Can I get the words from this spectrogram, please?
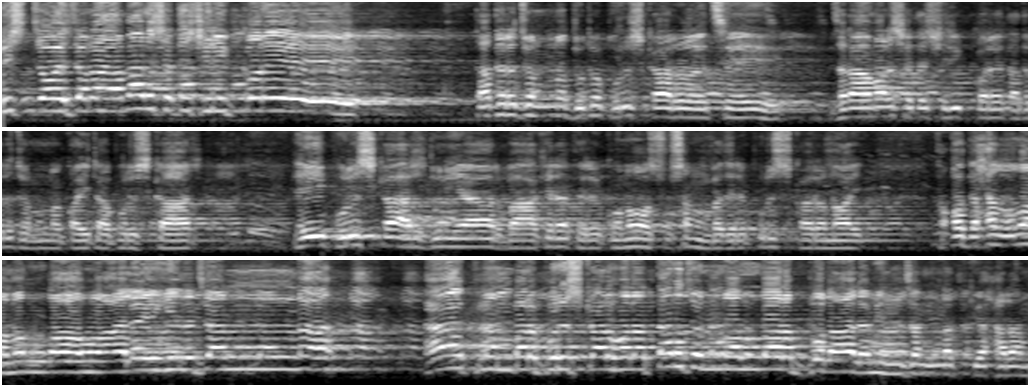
নিশ্চয় যারা আমার সাথে শিরিক করে, তাদের জন্য দুটো পুরস্কার রয়েছে। যারা আমার সাথে শিরিক করে, তাদের জন্য কয়টা পুরস্কার? এই পুরস্কার দুনিয়ার বা আখেরাতের কোনো সুসংবাদের পুরস্কার নয় فقد حرم الله عليه الجنة এক নম্বর পুরস্কার হলো তার জন্য আল্লাহ রাব্বুল আলামিন জান্নাতকে হারাম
